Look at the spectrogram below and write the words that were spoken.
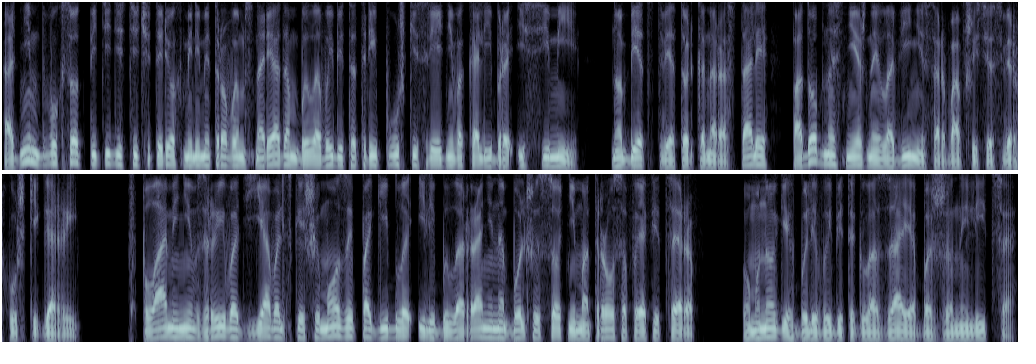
Одним 254 миллиметровым снарядом было выбито три пушки среднего калибра из семи, но бедствия только нарастали, подобно снежной лавине, сорвавшейся с верхушки горы. В пламени взрыва дьявольской шимозы погибло или было ранено больше сотни матросов и офицеров. У многих были выбиты глаза и обожжены лица.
